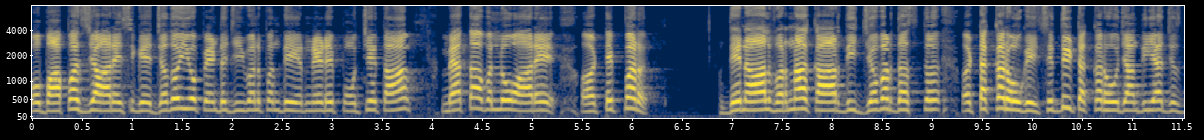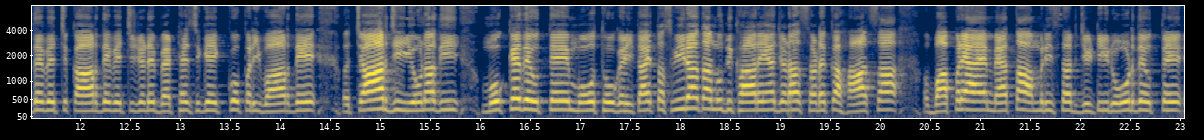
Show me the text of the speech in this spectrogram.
ਉਹ ਵਾਪਸ ਜਾ ਰਹੇ ਸੀਗੇ। ਜਦੋਂ ਹੀ ਉਹ ਪਿੰਡ ਜੀਵਨ ਪੰਧੇਰ ਨੇੜੇ ਪਹੁੰਚੇ ਤਾਂ ਮਹਿਤਾ ਵੱਲੋਂ ਆ ਰਹੇ ਟਿੱਪਰ ਦੇ ਨਾਲ ਵਰਨਾ ਕਾਰ ਦੀ ਜ਼ਬਰਦਸਤ ਟੱਕਰ ਹੋ ਗਈ। ਸਿੱਧੀ ਟੱਕਰ ਹੋ ਜਾਂਦੀ ਹੈ, ਜਿਸ ਦੇ ਵਿੱਚ ਕਾਰ ਦੇ ਵਿੱਚ ਜਿਹੜੇ ਬੈਠੇ ਸੀਗੇ, ਇੱਕੋ ਪਰਿਵਾਰ ਦੇ ਚਾਰ ਜੀ, ਉਹਨਾਂ ਦੀ ਮੌਕੇ ਦੇ ਉੱਤੇ ਮੌਤ ਹੋ ਗਈ। ਤਾਂ ਇਹ ਤਸਵੀਰਾਂ ਤੁਹਾਨੂੰ ਦਿਖਾ ਰਹੇ ਹਾਂ, ਜਿਹੜਾ ਸੜਕ ਹਾਦਸਾ ਵਾਪਰਿਆ ਹੈ। ਮਹਿਤਾ ਅੰਮ੍ਰਿਤਸਰ ਜੀਟੀ ਰੋਡ ਦੇ ਉੱਤੇ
